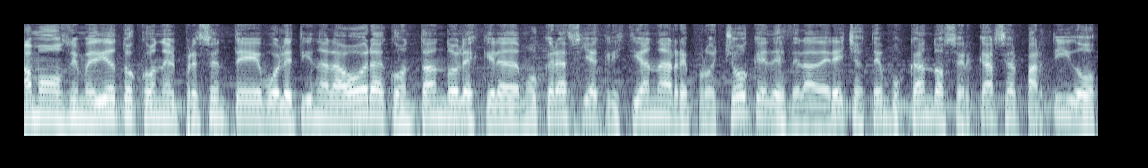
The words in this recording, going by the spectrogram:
Vamos de inmediato con el presente boletín a la hora contándoles que la democracia cristiana reprochó que desde la derecha estén buscando acercarse al partido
